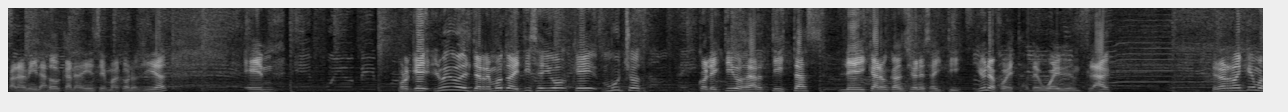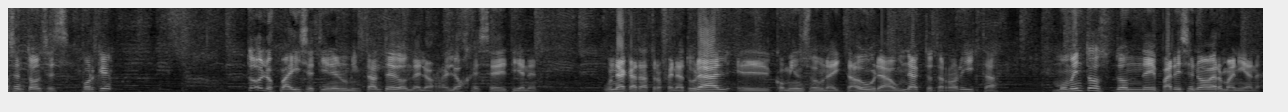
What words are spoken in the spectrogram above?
para mí las dos canadienses más conocidas. Em, porque luego del terremoto de Haití se dio que muchos colectivos de artistas le dedicaron canciones a Haití. Y una fue esta, The Waving Flag. Pero arranquemos entonces, porque todos los países tienen un instante donde los relojes se detienen. Una catástrofe natural, el comienzo de una dictadura, un acto terrorista, momentos donde parece no haber mañana.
